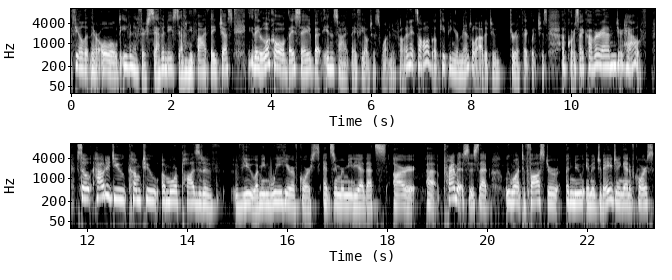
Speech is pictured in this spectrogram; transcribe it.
feel that they're old, even if they're 70, 75. They just, they look old, they say, but inside they feel just wonderful. And it's all about keeping your mental attitude terrific, which is, of course, I cover, and your health. So, how did you come to a more positive view? I mean, we here, of course, at Zoomer Media, that's our uh, premise is that we want to foster a new image of aging. And of course,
